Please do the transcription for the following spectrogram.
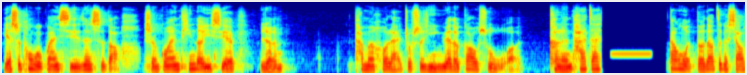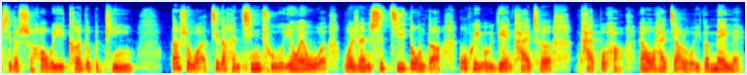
也是通过关系认识到省公安厅的一些人，他们后来就是隐约的告诉我。可能他在，当我得到这个消息的时候，我一刻都不停。当时我记得很清楚，因为我我人是激动的，我会有一点开车开不好。然后我还叫了我一个妹妹，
